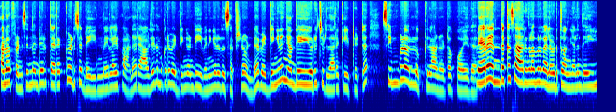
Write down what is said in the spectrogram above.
ഹലോ ഫ്രണ്ട്സ് ഇന്ന് എന്റെ ഒരു തിരക്ക് പിടിച്ച ഡേ ഇൻ മൈ ലൈഫാണ് രാവിലെ നമുക്കൊരു വെഡ്ഡിംഗ് ഉണ്ട് ഈവനിങ് ഒരു റിസപ്ഷനും ഉണ്ട്. വെഡ്ഡിങ്ങിന് ഞാൻ ദേ ഈ ഒരു ചുരിദാറൊക്കെ ഇട്ടിട്ട് സിമ്പിൾ ഒരു ലുക്കിലാണ് കേട്ടോ പോയത്. വേറെ എന്തൊക്കെ സാധനങ്ങൾ നമ്മൾ വില കൊടുത്ത് വാങ്ങിയാലും ദേ ഈ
